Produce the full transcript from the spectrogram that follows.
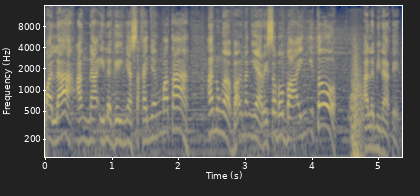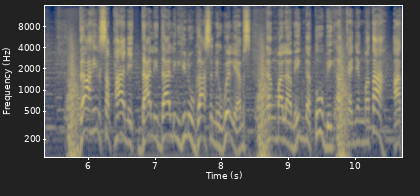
pala ang nailagay niya sa kanyang mata. Ano nga ba ang nangyari sa babaeng ito? Alamin natin. Dahil sa panic, dali-daling hinugasan ni Williams ng malamig na tubig ang kanyang mata at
